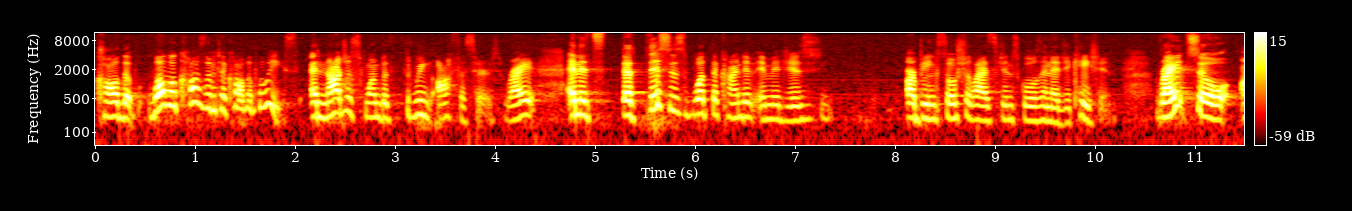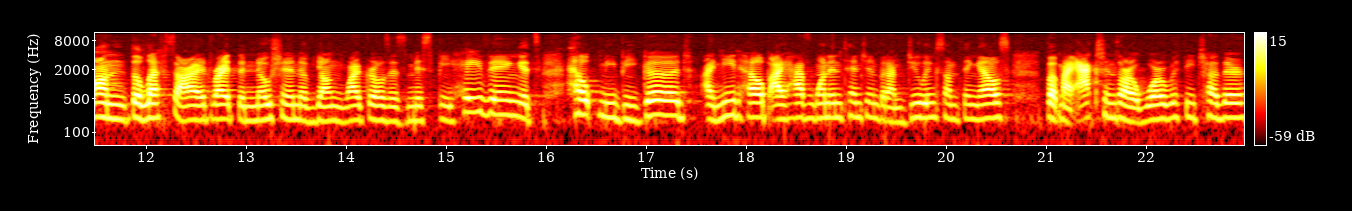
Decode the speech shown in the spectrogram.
call the, what would cause them to call the police? And not just one, but three officers, right? And it's that this is what the kind of images are being socialized in schools and education right? So on the left side, right, the notion of young white girls is misbehaving, it's help me be good, I need help, I have one intention, but I'm doing something else, but my actions are at war with each other.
